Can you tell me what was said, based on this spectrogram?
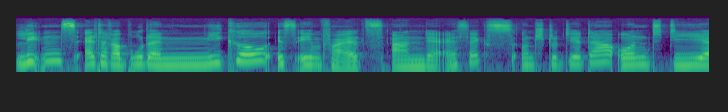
Leetons älterer Bruder Nico ist ebenfalls an der Essex und studiert da und die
